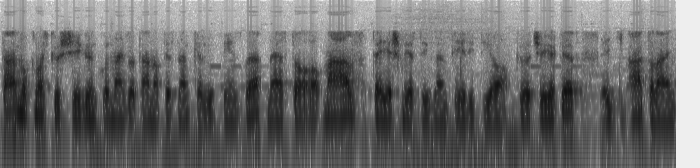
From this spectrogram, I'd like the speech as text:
Tárnok nagyközség önkormányzatának ez nem kerül pénzbe, mert a MÁV teljes mértékben téríti a költségeket. Egy általányt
